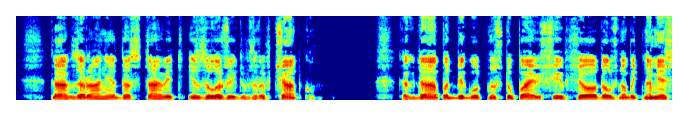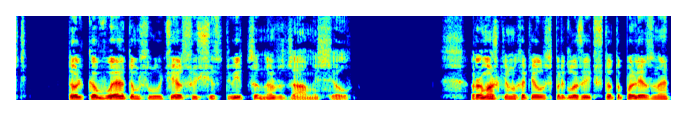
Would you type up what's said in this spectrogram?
— Как заранее доставить и заложить взрывчатку? Когда подбегут наступающие, все должно быть на месте. Только в этом случае осуществится наш замысел. Ромашкину хотелось предложить что-то полезное,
